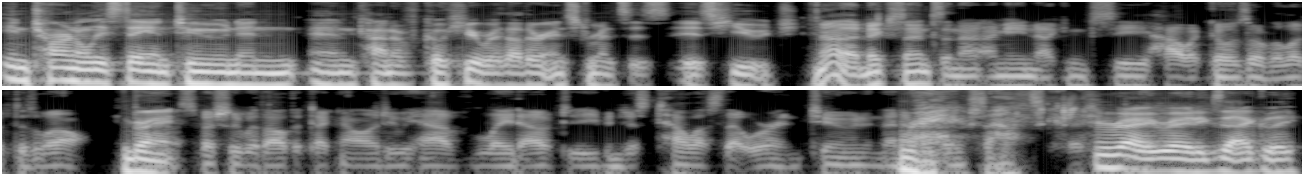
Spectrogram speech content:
internally stay in tune and and kind of cohere with other instruments is is huge. no, that makes sense, and I I mean, I can see how it goes overlooked as well. Right. especially with all the technology we have laid out to even just tell us that we're in tune, and then Right. everything sounds good. Right. Right. Exactly.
